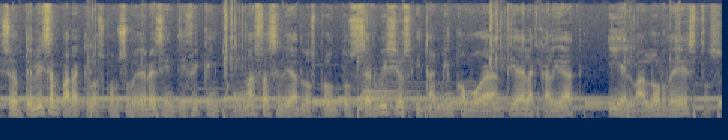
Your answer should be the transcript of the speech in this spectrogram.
Se utilizan para que los consumidores identifiquen con más facilidad los productos y servicios y también como garantía de la calidad y el valor de estos.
